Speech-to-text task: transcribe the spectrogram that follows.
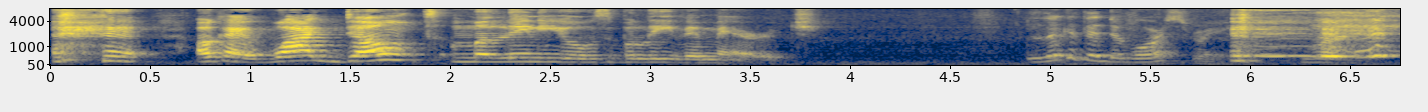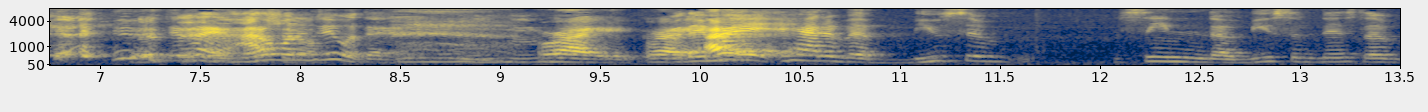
okay, why don't millennials believe in marriage? Look at the divorce rate. right. like, I don't want to deal with that. Mm-hmm. Right, right. But they might have an abusive, seen the abusiveness of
